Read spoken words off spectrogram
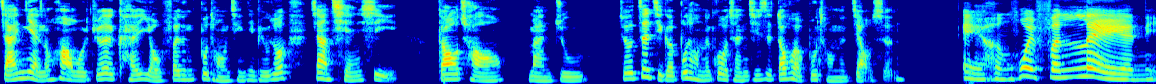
展演的话，我觉得可以有分不同情境，比如说像前戏、高潮、满足，就这几个不同的过程，其实都会有不同的叫声。哎，很会分类耶你，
